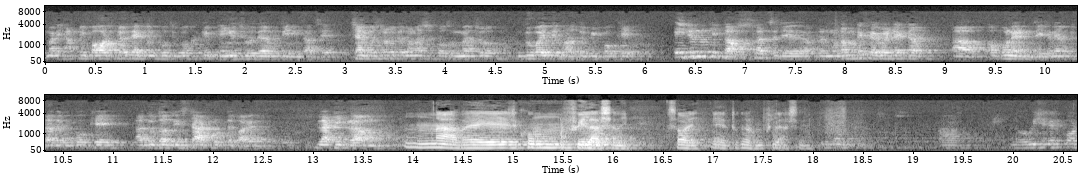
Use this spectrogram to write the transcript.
মানে দুবাইতে ভারতের বিপক্ষে। এই জন্য কি আপনার মোটামুটি ফেভারিট একটা যেখানে দুর্দান্ত স্টার্ট করতে পারেন? না ভাই এরকম ফিল আসেনি। সরি এরকম এরকম ফিল আসেনি। অভিষেকের পর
